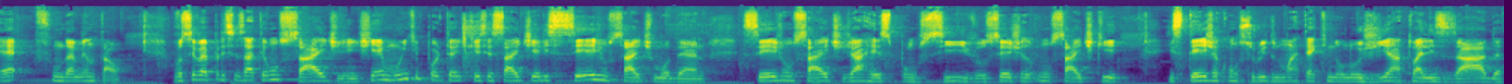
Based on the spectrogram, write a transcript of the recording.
é fundamental. Você vai precisar ter um site, gente, e é muito importante que esse site ele seja um site moderno, seja um site já responsível, seja um site que esteja construído numa tecnologia atualizada.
